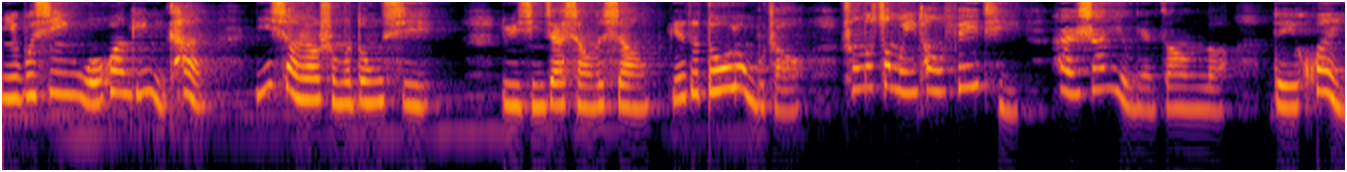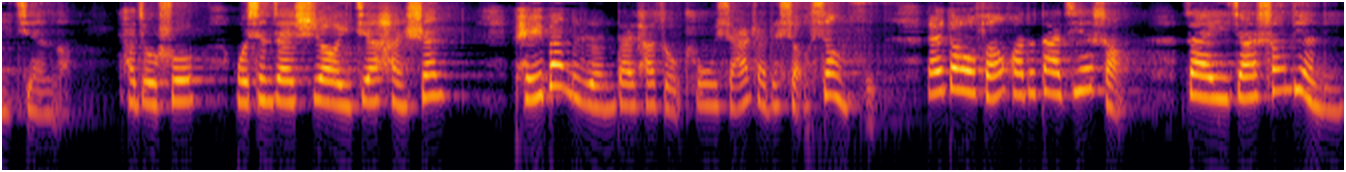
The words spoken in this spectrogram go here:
你不信，我换给你看。你想要什么东西？旅行家想了想，别的都用不着，乘了这么一趟飞艇，汗衫有点脏了，得换一件了。他就说：“我现在需要一件汗衫。”陪伴的人带他走出狭窄的小巷子，来到繁华的大街上，在一家商店里。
